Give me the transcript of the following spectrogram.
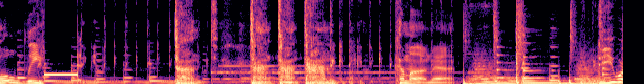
Holy. Come on, man. Do you work?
